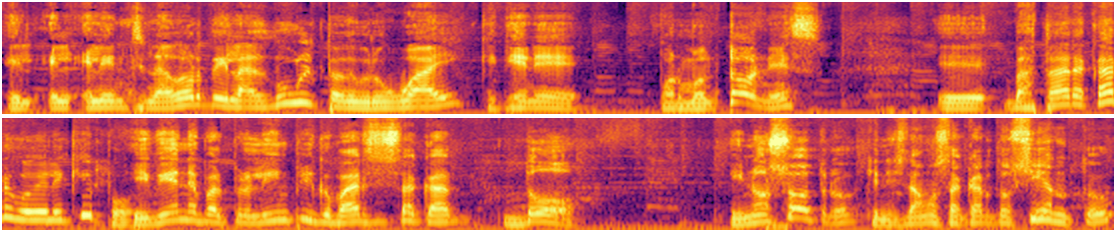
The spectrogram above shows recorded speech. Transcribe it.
el, el- el entrenador del adulto de Uruguay, que tiene por montones, eh, va a estar a cargo del equipo. Y viene para el preolímpico para ver si saca dos. Y nosotros, que necesitamos sacar 200,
